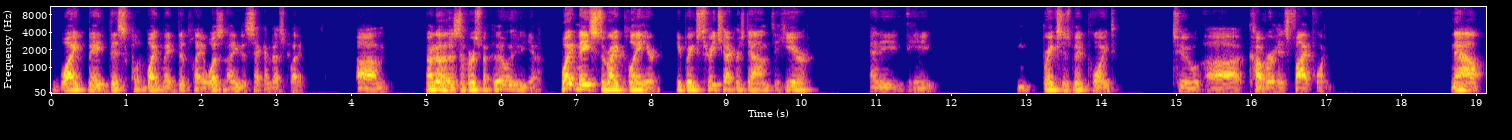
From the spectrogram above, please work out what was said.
White made this, White made the play, it wasn't, I think, the second best play. Um, oh, no, that's the first, yeah. White makes the right play here. He brings three checkers down to here, and he, he breaks his midpoint to uh, cover his five point. Now,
